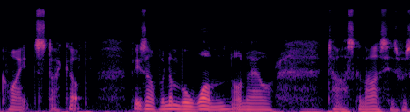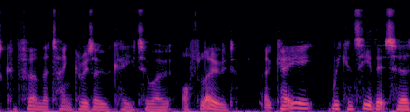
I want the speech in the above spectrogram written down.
quite stack up. For example, number one on our task analysis was confirm the tanker is okay to uh, offload. Okay, we can see that it's a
